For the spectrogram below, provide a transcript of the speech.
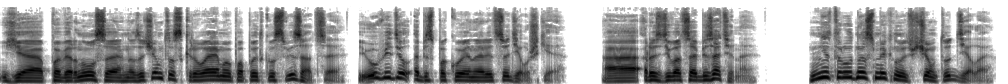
Я повернулся на зачем-то скрываемую попытку связаться и увидел обеспокоенное лицо девушки. «А раздеваться обязательно?» Нетрудно смекнуть, в чем тут дело.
